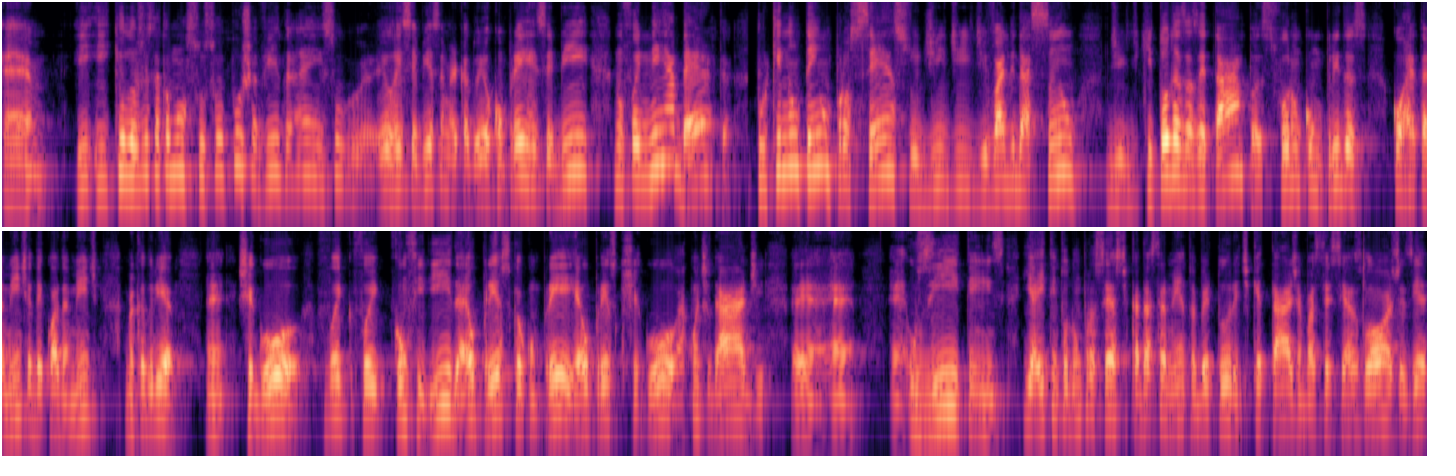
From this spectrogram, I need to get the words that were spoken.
É, e, e, que o lojista tomou um susto, foi, puxa vida, é isso, eu recebi essa mercadoria, eu comprei recebi, não foi nem aberta, porque não tem um processo de, de, de validação de, de, que todas as etapas foram cumpridas corretamente, adequadamente. A mercadoria é, chegou, foi, foi conferida, é o preço que eu comprei, é o preço que chegou, a quantidade, é, é é, os itens, e aí tem todo um processo de cadastramento, abertura, etiquetagem, abastecer as lojas, e,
